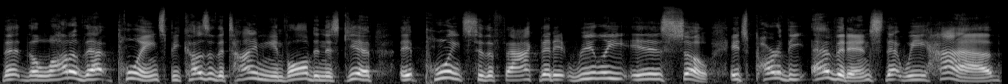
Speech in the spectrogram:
that a lot of that points, because of the timing involved in this gift, it points to the fact that it really is so. It's part of the evidence that we have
